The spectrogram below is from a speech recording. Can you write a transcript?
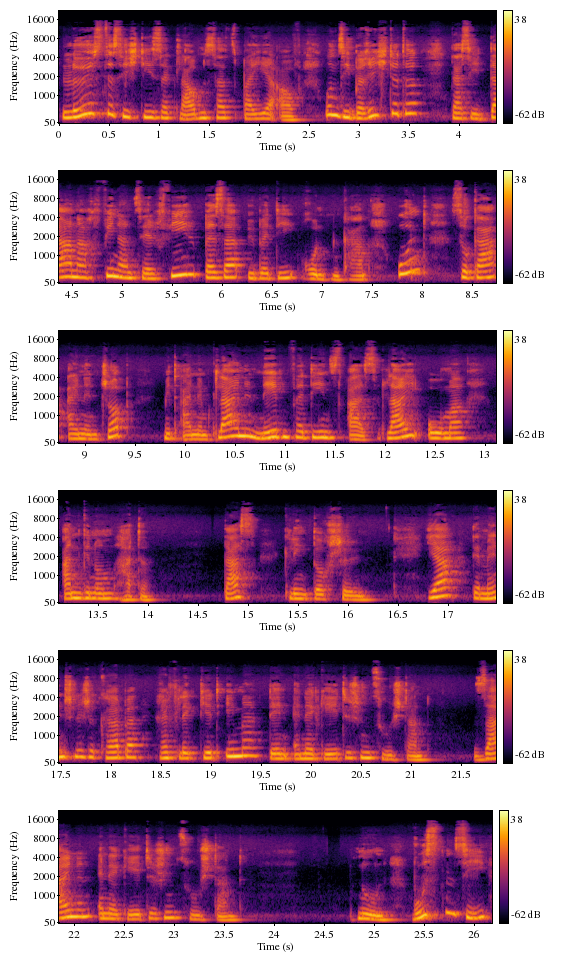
löste sich dieser Glaubenssatz bei ihr auf und sie berichtete, dass sie danach finanziell viel besser über die Runden kam und sogar einen Job mit einem kleinen Nebenverdienst als Leihoma angenommen hatte. Das klingt doch schön. Ja, der menschliche Körper reflektiert immer den energetischen Zustand, seinen energetischen Zustand. Nun, wussten Sie,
